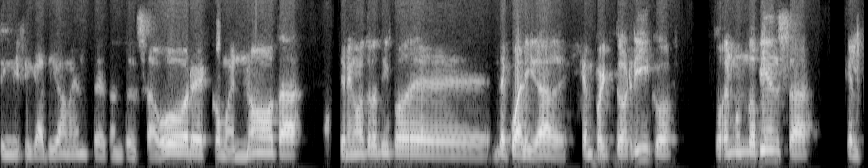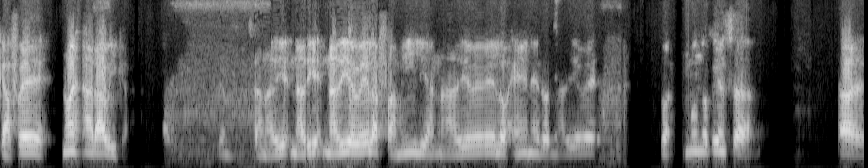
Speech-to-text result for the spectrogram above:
significativamente, tanto en sabores como en notas, tienen otro tipo de, de cualidades. En Puerto Rico todo el mundo piensa que el café no es arábica. O sea, nadie, nadie, nadie ve las familias, nadie ve los géneros, nadie ve. Todo el mundo piensa, ah,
